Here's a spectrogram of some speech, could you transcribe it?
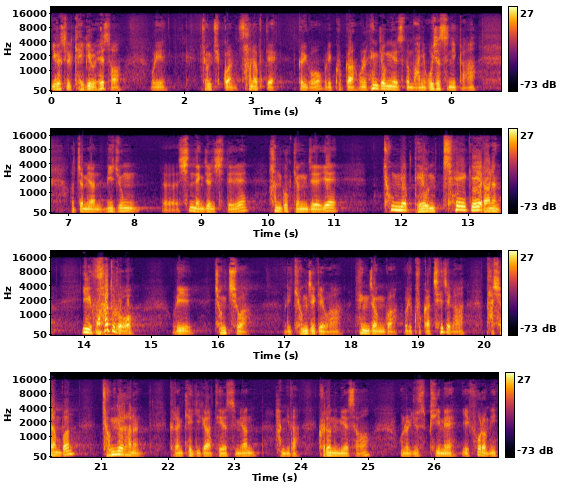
이것을 계기로 해서 우리 정치권, 산업계 그리고 우리 국가 오늘 행정위에서도 많이 오셨으니까 어쩌면 미중 신냉전 시대에 한국 경제의 총력 대응 체계라는 이 화두로 우리 정치와 우리 경제계와 행정과 우리 국가 체제가 다시 한번 정렬하는 그런 계기가 되었으면 합니다. 그런 의미에서 오늘 뉴스핌의 이 포럼이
